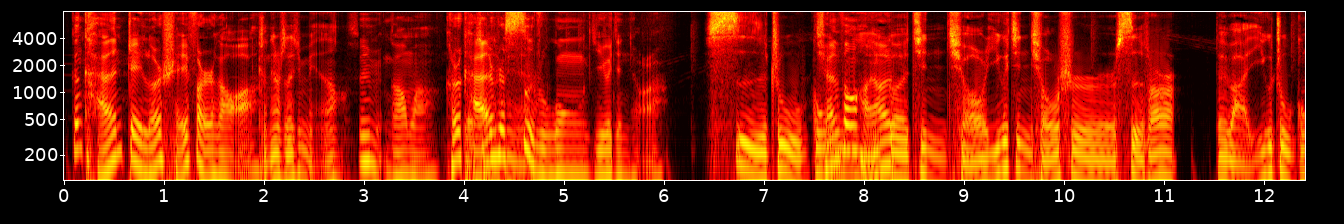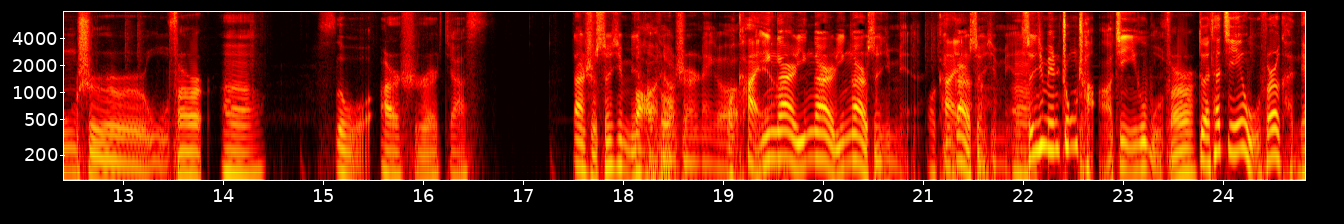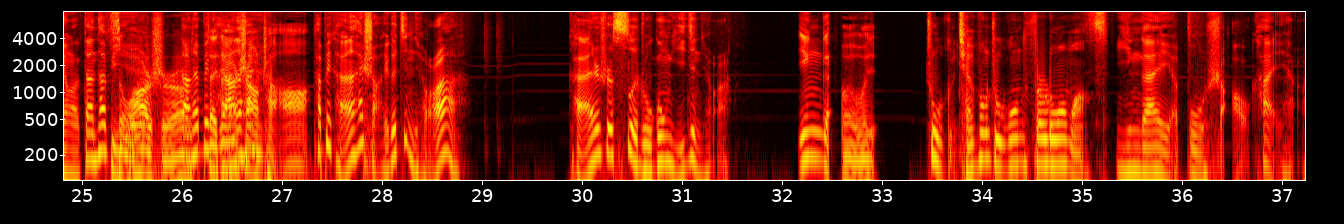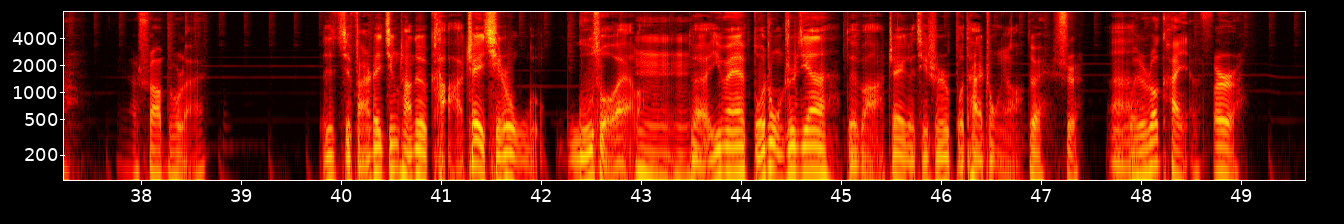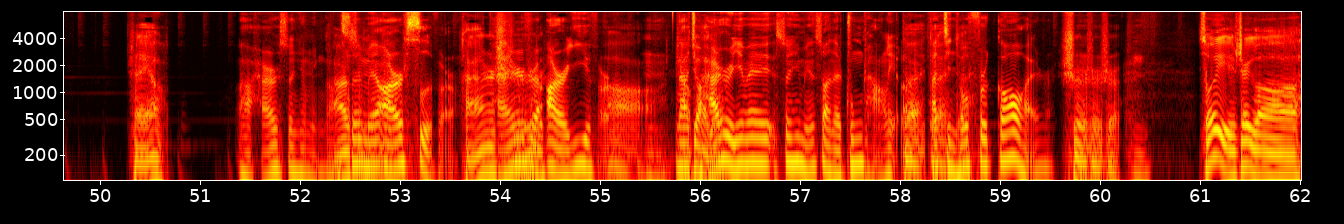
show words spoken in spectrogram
跟凯恩这一轮谁分儿高啊？肯定是孙兴敏啊。孙兴敏高吗？可是凯恩是四助攻一个进球啊。四助攻，前锋好像一个进球，一个进球是四分，对吧？一个助攻是五分。嗯，四五二十加四。但是孙兴民好像是那个，我看应该是应该是应该是孙兴民，我看应该是孙兴民。孙兴民中场进一个五分，对他进一个五分肯定了，但他比四五二十，但他再加上上场，他比凯恩还少一个进球啊。凯恩是四助攻一进球啊，应该我我助前锋助攻分多吗？应该也不少，我看一下啊，刷不出来。呃，反正这经常就卡，这其实无无所谓了，嗯嗯，对，因为伯仲之间，对吧？这个其实不太重要，对，是，嗯，我就说看一眼分儿，谁呀？啊，还是孙兴民高，孙兴民二十四分，凯恩凯恩是二十一分啊，那就还是因为孙兴民算在中场里了，对，他进球分高还是是是是，嗯，所以这个。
